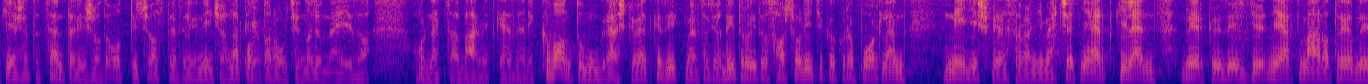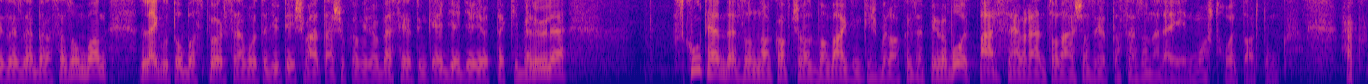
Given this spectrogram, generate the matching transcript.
kiesett a center is, ott, ott is azt történik, hogy nincsen lepattanó, úgyhogy nagyon nehéz a hornets bármit kezdeni. Kvantumugrás következik, mert hogyha a Detroithoz hasonlítjuk, akkor a Portland négy és félszer annyi meccset nyert, kilenc mérkőzést nyert már a Trailblazers ebben a szezonban. Legutóbb a spurs volt egy ütésváltásuk, amiről beszéltünk, egy-egyen jöttek ki belőle. Scoot Hendersonnal kapcsolatban vágjunk is bele a közepébe. Volt pár szemráncolás azért a szezon elején, most hol tartunk? Hát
